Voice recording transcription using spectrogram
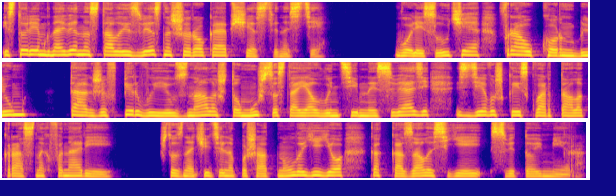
история мгновенно стала известна широкой общественности. Волей случая фрау Корнблюм также впервые узнала, что муж состоял в интимной связи с девушкой из квартала красных фонарей, что значительно пошатнуло ее, как казалось ей, святой мир.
